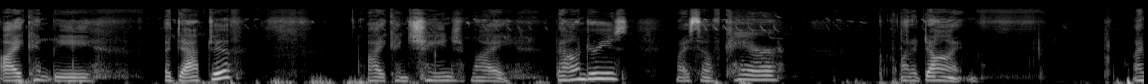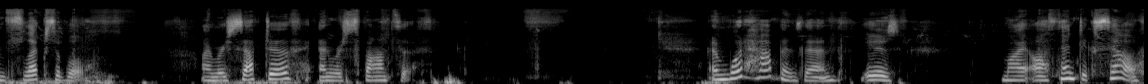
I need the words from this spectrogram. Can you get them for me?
I can be adaptive. I can change my boundaries, my self care on a dime. I'm flexible. I'm receptive and responsive. And what happens then is my authentic self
